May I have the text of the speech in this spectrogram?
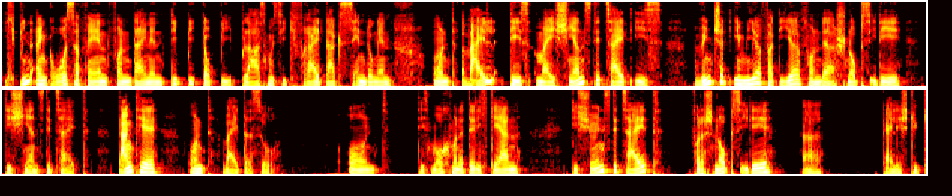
ich bin ein großer Fan von deinen Tippitoppi Blasmusik Freitagssendungen und weil dies meine schönste Zeit ist, wünschet ihr mir von dir von der Schnapsidee die schönste Zeit. Danke und weiter so. Und das machen wir natürlich gern. Die schönste Zeit von der Schnapsidee. Äh, geiles Stück.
